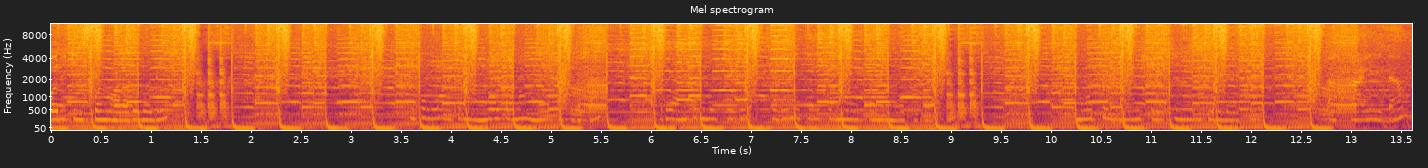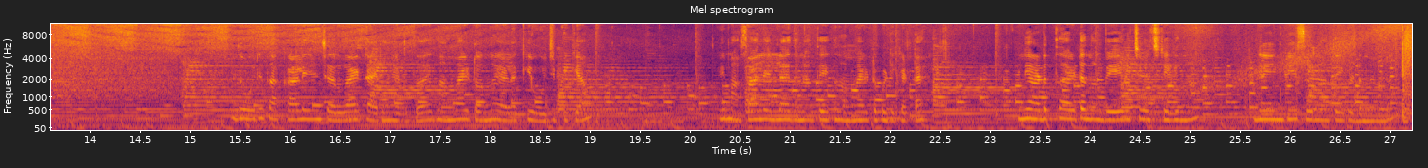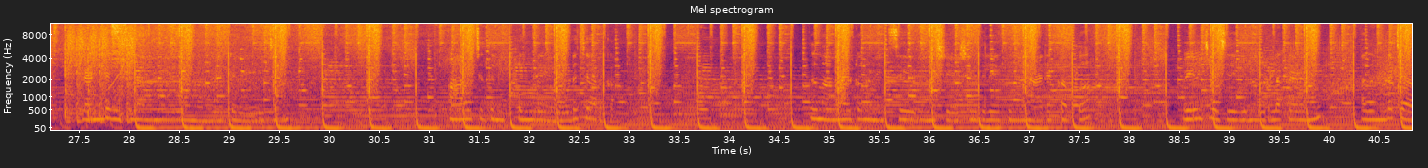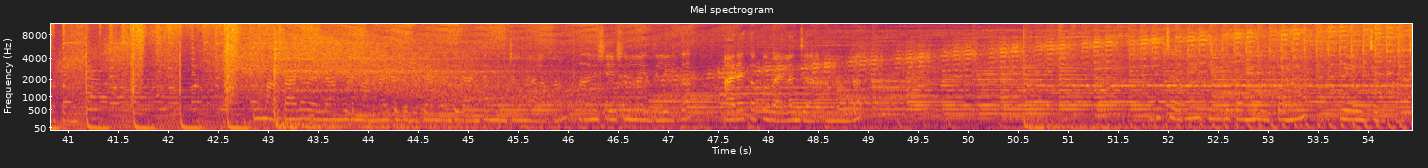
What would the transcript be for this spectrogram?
ഒരു ടീസ്പൂൺ മുളക് പൊടി. ഇതെല്ലാം തീ തന്നെ വന്നതിന് ശേഷം തക്കാളി തക്കാളി ഞാൻ ചെറുതായിട്ട് അരിഞ്ഞെടുത്തത്. നന്നായിട്ടൊന്ന് ഇളക്കി യോജിപ്പിക്കാം. ഈ മസാല എല്ലാം ഇതിനകത്തേക്ക് നന്നായിട്ട് പിടിക്കട്ടെ. ഇനി അടുത്തായിട്ട് ഞാൻ വേവിച്ച് വെച്ചിരിക്കുന്ന ഗ്രീൻ പീസ് ഇതിനകത്തേക്ക് ഇടുന്നുണ്ട്. രണ്ട് വിസിലാകുമ്പോൾ നന്നായിട്ട് വേവിച്ച് ആവശ്യത്തിന് ഉപ്പും കൂടി ഇതിലൂടെ ചേർക്കാം. ഇത് നന്നായിട്ടൊന്ന് മിക്സ് ചെയ്തതിന് ശേഷം ഇതിലേക്ക് ഞാൻ അര കപ്പ് വേവിച്ച് വെച്ചിരിക്കുന്ന ഉരുളക്കിഴങ്ങ് അതും കൂടെ ചേർക്കുന്നു. ഈ മസാലകളെല്ലാം കൂടി നന്നായിട്ട് പിടിക്കാൻ വേണ്ടി രണ്ട് മിനിറ്റ് ഒന്ന് ഇളക്കാം. അതിനുശേഷം ഇതിലേക്ക് അര കപ്പ് വെള്ളം ചേർക്കുന്നുണ്ട് ചെറിയ തീയിൽ തന്നെ ഇട്ടൊന്ന് വേവിച്ചെടുക്കാം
